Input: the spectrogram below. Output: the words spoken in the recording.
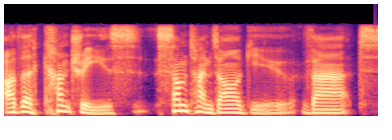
Other countries sometimes argue that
